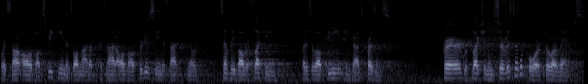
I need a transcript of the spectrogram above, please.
where it's not all about speaking, it's, all not, it's not all about producing, it's not you know, simply about reflecting, but it's about being in God's presence. Prayer, reflection, and service to the poor fill our lamps.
